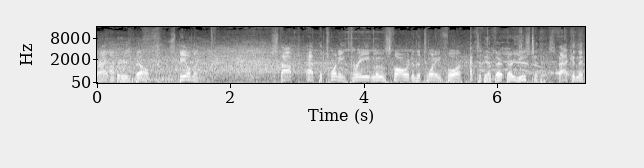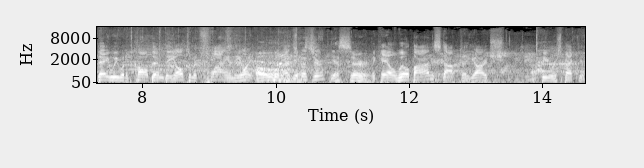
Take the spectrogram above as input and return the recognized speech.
Right. under his belt. Spielman stopped at the 23, moves forward to the 24. Back To them, they're, they're used to this. Back in the day, we would have called them the ultimate fly in the ointment. Oh, right, yes. Spencer? Yes, sir. Mikale Wilbon stopped a yard uh, be respected,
